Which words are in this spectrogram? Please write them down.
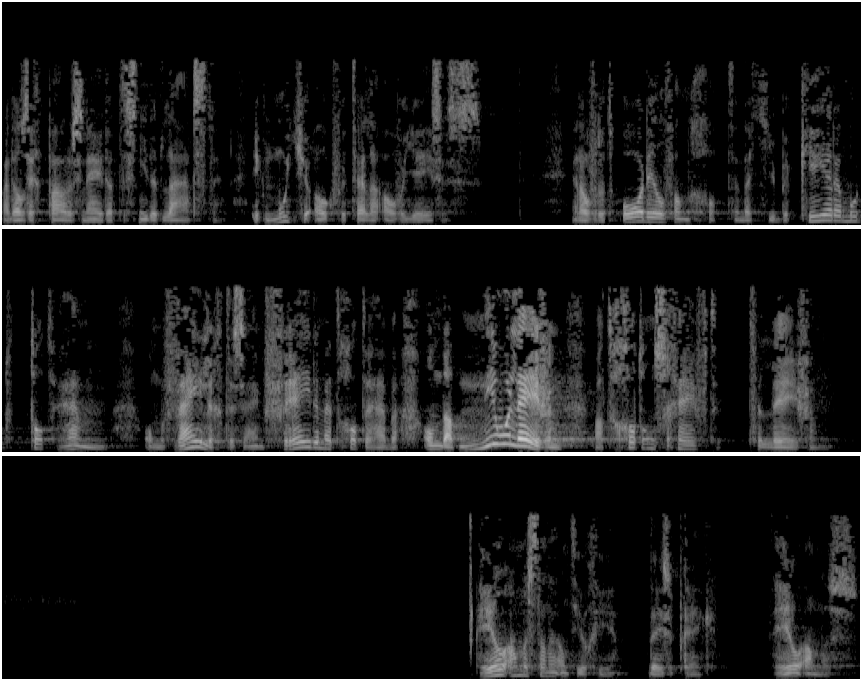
Maar dan zegt Paulus, nee dat is niet het laatste. Ik moet je ook vertellen over Jezus. En over het oordeel van God. En dat je je bekeren moet tot Hem. Om veilig te zijn, vrede met God te hebben. Om dat nieuwe leven wat God ons geeft te leven. Heel anders dan in Antiochië, deze preek. Heel anders.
